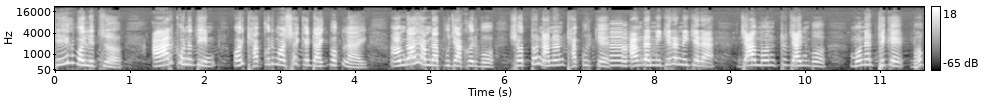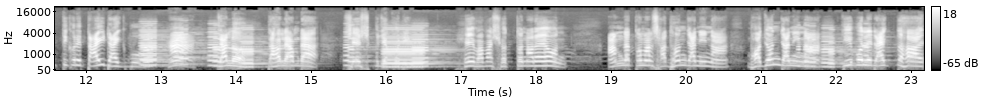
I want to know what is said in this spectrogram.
ঠিক বলেছ। আর কোনোদিন ওই ঠাকুর মশাইকে ডাকবো লাই আমরাই আমরা পূজা করব। সত্য নানান ঠাকুরকে আমরা নিজেরা নিজেরা যা মন্ত্র জানব মনের থেকে ভক্তি করে তাই ডাকবো। হ্যাঁ চলো, তাহলে আমরা শেষ পুজো করি। হে বাবা সত্যনারায়ণ, আমরা তোমার সাধন জানি না, ভজন জানি না, কি বলে ডাকতে হয়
